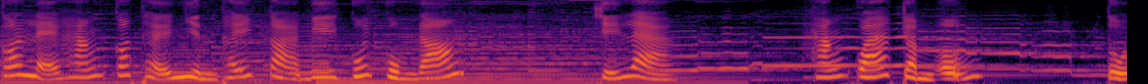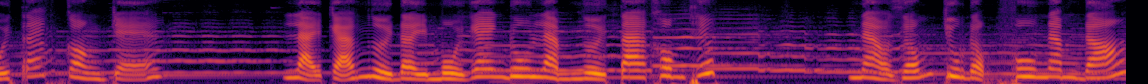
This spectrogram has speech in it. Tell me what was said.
Có lẽ hắn có thể nhìn thấy tòa bia cuối cùng đó. Chỉ là Hắn quá trầm ổn Tuổi tác còn trẻ Lại cả người đầy mùi gan đu làm người ta không thích. Nào giống chu độc phu năm đó.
